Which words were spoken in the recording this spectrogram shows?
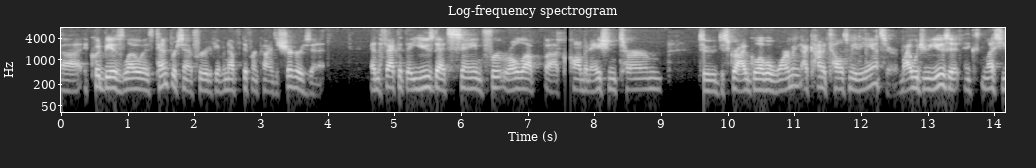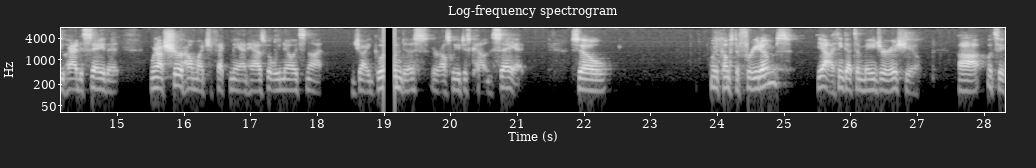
Uh, it could be as low as 10% fruit if you have enough different kinds of sugars in it. And the fact that they use that same fruit roll up uh, combination term to describe global warming, I kind of tells me the answer. Why would you use it unless you had to say that we're not sure how much effect man has, but we know it's not gigundous, or else we would just come out and say it. So when it comes to freedoms, yeah, I think that's a major issue. Uh, let's see.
